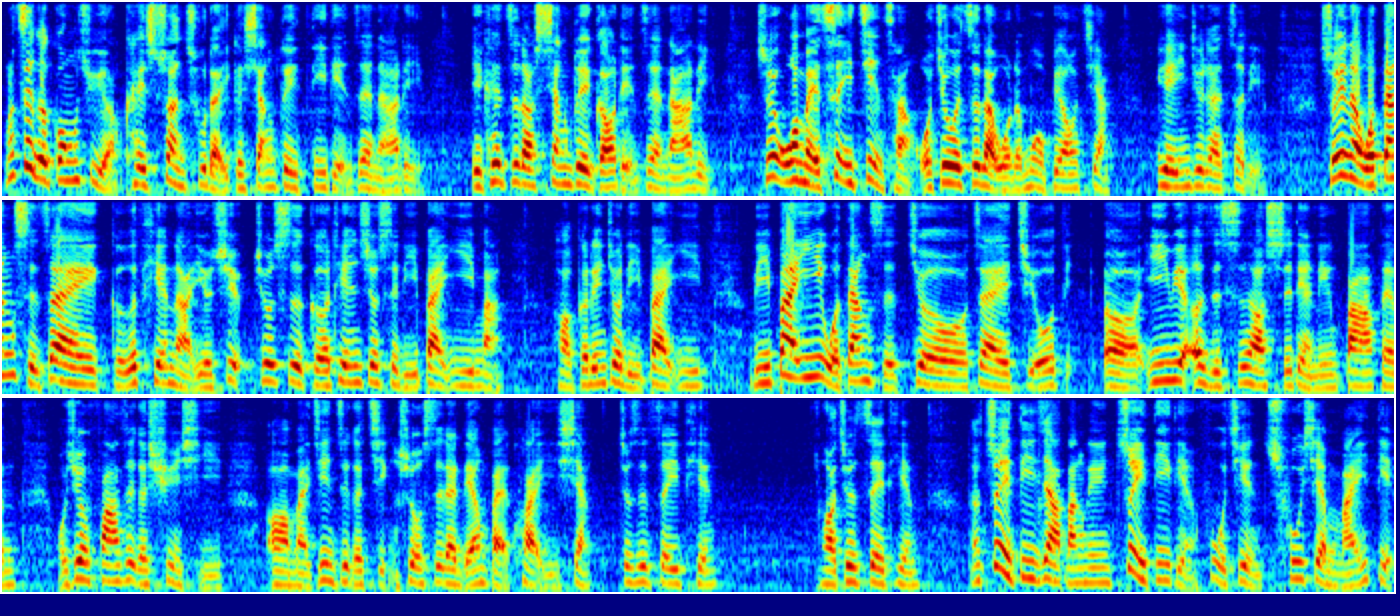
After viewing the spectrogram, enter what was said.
那这个工具啊，可以算出来一个相对低点在哪里，也可以知道相对高点在哪里。所以我每次一进场，我就会知道我的目标价。原因就在这里。所以呢，我当时在隔天呢，有去就是隔天就是礼拜一嘛，好，隔天就礼拜一，礼拜一我当时就在九点，呃，一月二十四号十点零八分，我就发这个讯息啊，买进这个锦硕是在两百块以下，就是这一天，好，就是这一天，那最低价当天最低点附近出现买点，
